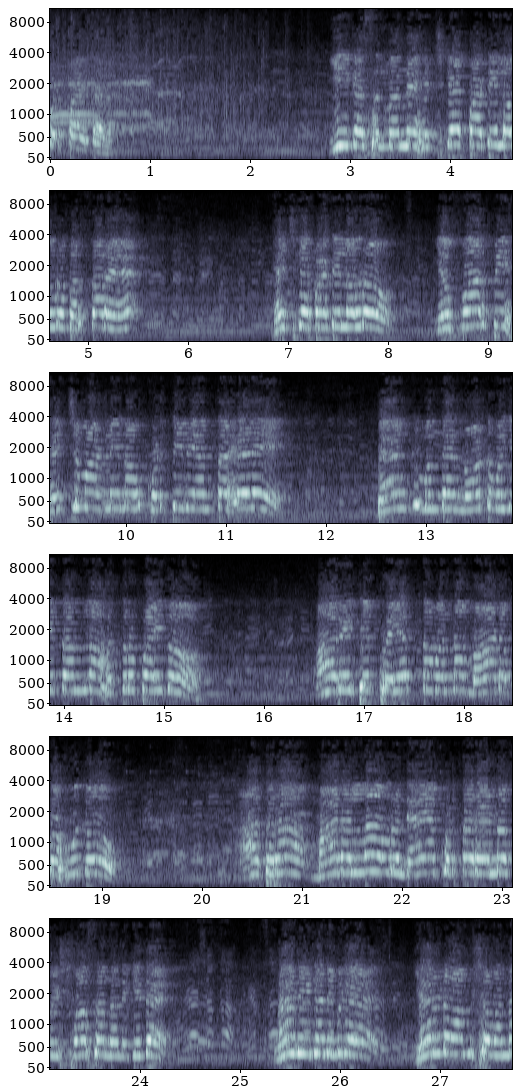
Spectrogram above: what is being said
ಕೊಡ್ತಾ ಇದ್ದೇವೆ. ಈಗ ಸನ್ಮಾನ್ಯ ಎಚ್ ಕೆ ಪಾಟೀಲ್ ಅವರು ಬರ್ತಾರೆ. ಎಚ್ ಕೆ ಪಾಟೀಲ್ ಅವರು ಎಫ್ ಆರ್ ಪಿ ಹೆಚ್ಚು ಮಾಡ್ಲಿ ನಾವು ಕೊಡ್ತೀವಿ ಅಂತ ಹೇಳಿ ಬ್ಯಾಂಕ್ ಮುಂದೆ ನೋಟ್ ಒಗಿತಲ್ಲ ಹತ್ತು ರೂಪಾಯಿದು ಆ ರೀತಿ ಪ್ರಯತ್ನವನ್ನ ಮಾಡಬಹುದು. ಆ ತರ ಮಾಡಲ್ಲ, ಅವರು ನ್ಯಾಯ ಕೊಡ್ತಾರೆ ಅನ್ನೋ ವಿಶ್ವಾಸ ನನಗಿದೆ. ನಾನೀಗ ನಿಮಗೆ ಎರಡು ಅಂಶವನ್ನ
